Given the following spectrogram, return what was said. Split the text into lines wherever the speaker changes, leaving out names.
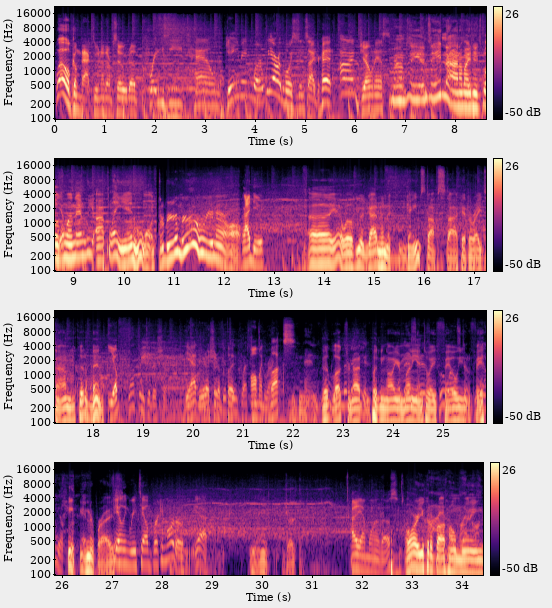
Welcome back to another episode of Crazy Town Gaming, where we are the voices inside your head. I'm Jonas.
I'm TnT Dinomight Explosive
Yep.
One, and we are playing Who Wants to Be a Millionaire?
I do.
Uh, yeah, well, if you had gotten into GameStop stock at the right time, you could have been.
Yep.
Welcome to the show.
Yeah, dude, I should have put all my
correct.
bucks.
And
Good luck for not
million.
putting all your money into a
is Who Wants
failing,
to Be a
failing enterprise.
Failing retail brick and mortar. Yeah,
Mm, Jerk.
I am one of those.
Or you could have brought home winning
